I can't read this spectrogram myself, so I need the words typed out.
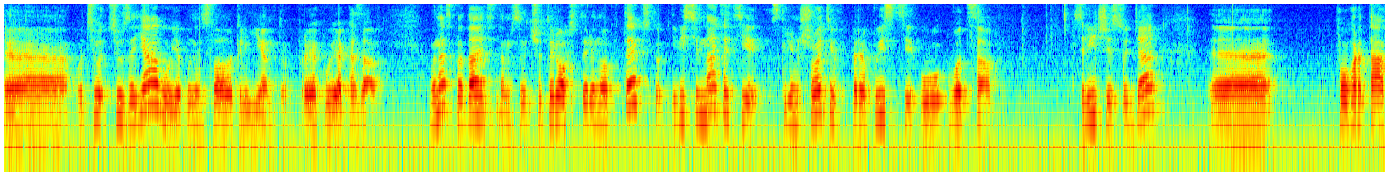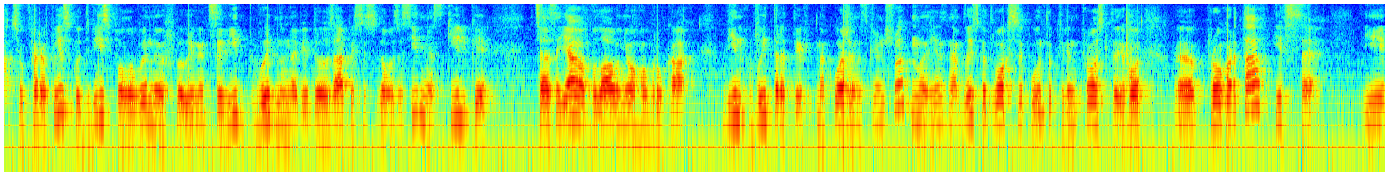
Е, оцю цю заяву, яку надіслали клієнту, про яку я казав, вона складається там з чотирьох сторінок тексту і 18 скріншотів в переписці у WhatsApp. Слідчий суддя е, погортав цю переписку 2,5 хвилини. Це від, видно на відеозаписі судового засідання, скільки ця заява була у нього в руках. Він витратив на кожен скріншот, ну я не знаю, близько двох секунд. Тобто він просто його е, прогортав і все. І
